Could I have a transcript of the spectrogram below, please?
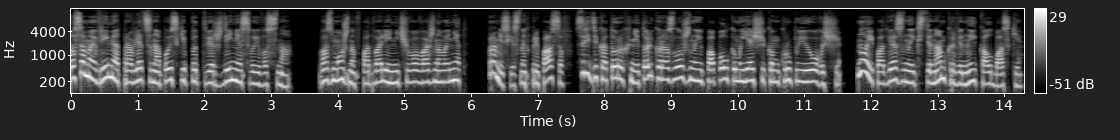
то самое время отправляться на поиски подтверждения своего сна. Возможно, в подвале ничего важного нет, кроме съестных припасов, среди которых не только разложенные по полкам и ящикам крупы и овощи, но и подвязанные к стенам кровяные колбаски.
